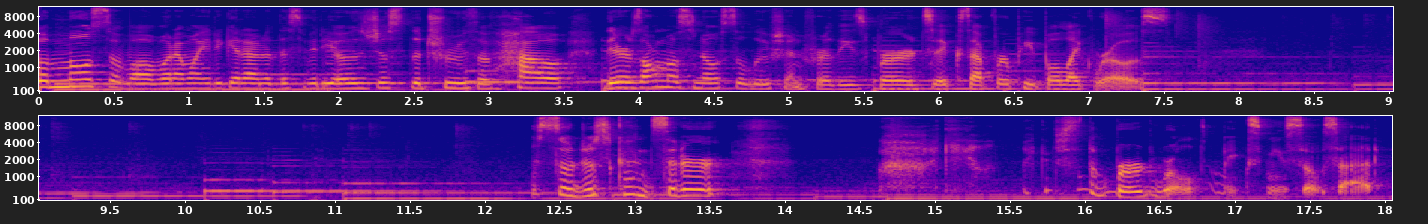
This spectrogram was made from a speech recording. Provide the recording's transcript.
But most of all, what I want you to get out of this video is just the truth of how there's almost no solution for these birds except for people like Rose. So just consider, I can't, like just the bird world makes me so sad.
